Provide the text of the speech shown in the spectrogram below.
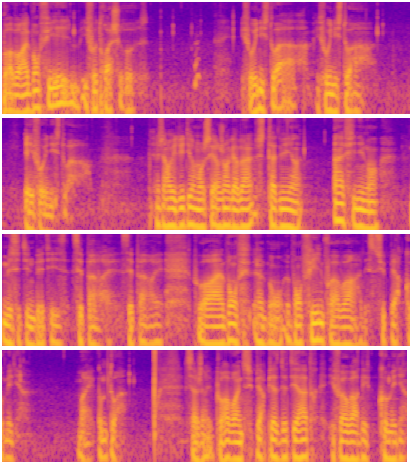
pour avoir un bon film, il faut trois choses. Il faut une histoire, il faut une histoire, et il faut une histoire. J'ai envie de lui dire, mon cher Jean Gabin, je t'admire infiniment Mais c'est une bêtise. C'est pas vrai. C'est pas vrai. Pour avoir un bon, un bon, bon film, il faut avoir des super comédiens. Ouais, comme toi. Pour avoir une super pièce de théâtre, il faut avoir des comédiens.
